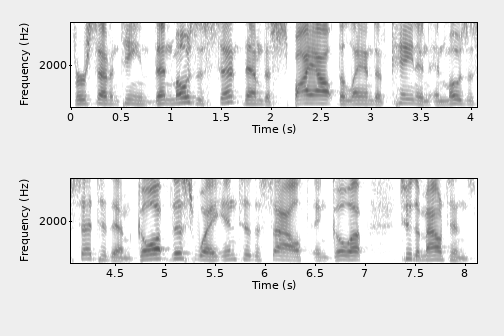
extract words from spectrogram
verse 17 Then Moses sent them to spy out the land of Canaan, and Moses said to them, Go up this way into the south, and go up to the mountains,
